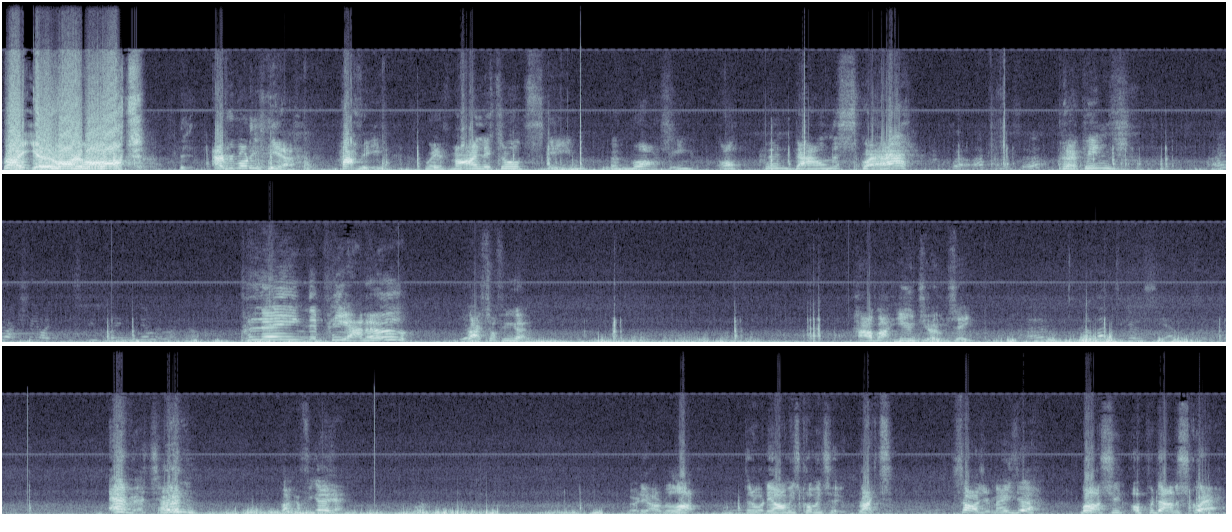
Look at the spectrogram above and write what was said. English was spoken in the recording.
Right, you are lot! Is everybody here happy with my little scheme of marching up and down the square? Well, actually, sir. Perkins? I'd actually like to be playing the piano right now. Playing the piano? Right, off you go. How about you, Josie? Everton? Right, off you go then. Very horrible lot. Don't know what the army's coming to. Right. Sergeant Major, marching up and down the square.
